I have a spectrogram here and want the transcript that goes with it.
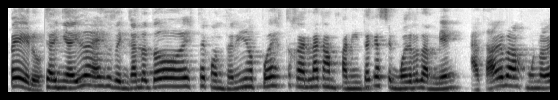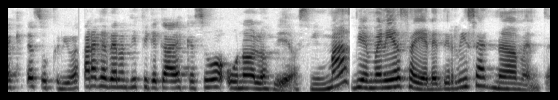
Pero si añadido a eso te encanta todo este contenido, puedes tocar la campanita que se encuentra también acá debajo una vez que te suscribas para que te notifique cada vez que subo uno de los videos. Sin más, bienvenidos a Yaret y Risas nuevamente.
